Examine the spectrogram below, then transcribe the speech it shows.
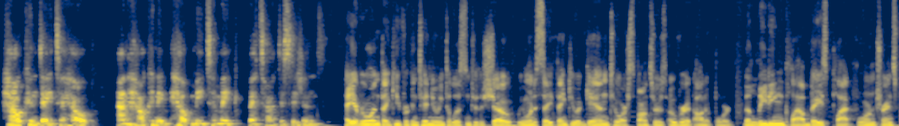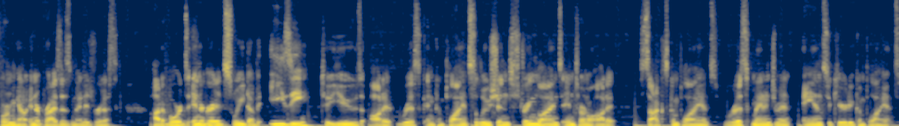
how can data help and how can it help me to make better decisions Hey everyone, thank you for continuing to listen to the show. We want to say thank you again to our sponsors over at AuditBoard, the leading cloud based platform transforming how enterprises manage risk. AuditBoard's integrated suite of easy to use audit, risk, and compliance solutions streamlines internal audit, SOX compliance, risk management, and security compliance.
